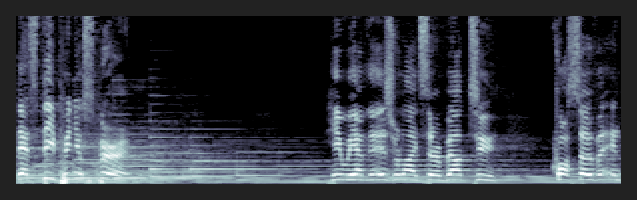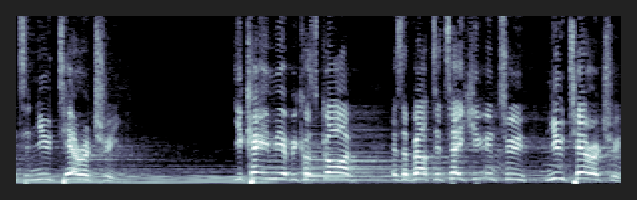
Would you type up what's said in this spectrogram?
that's deep in your spirit. Here we have the Israelites, they're about to cross over into new territory. You came here because God is about to take you into new territory.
